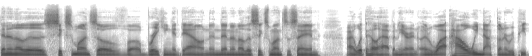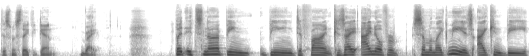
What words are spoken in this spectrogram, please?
Then another six months of uh, breaking it down, and then another six months of saying, all right, what the hell happened here, and and why, how are we not going to repeat this mistake again? Right. But it's not being being defined because I I know for someone like me is I can be,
